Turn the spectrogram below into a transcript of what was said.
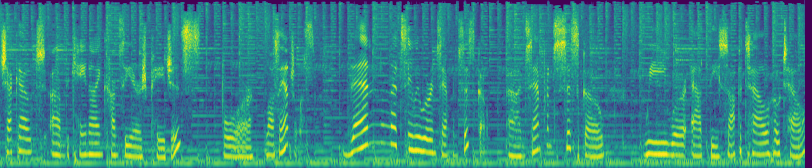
check out um, the Canine Concierge pages for Los Angeles. Then, let's see, we were in San Francisco. Uh, in San Francisco, we were at the Sofitel Hotel,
